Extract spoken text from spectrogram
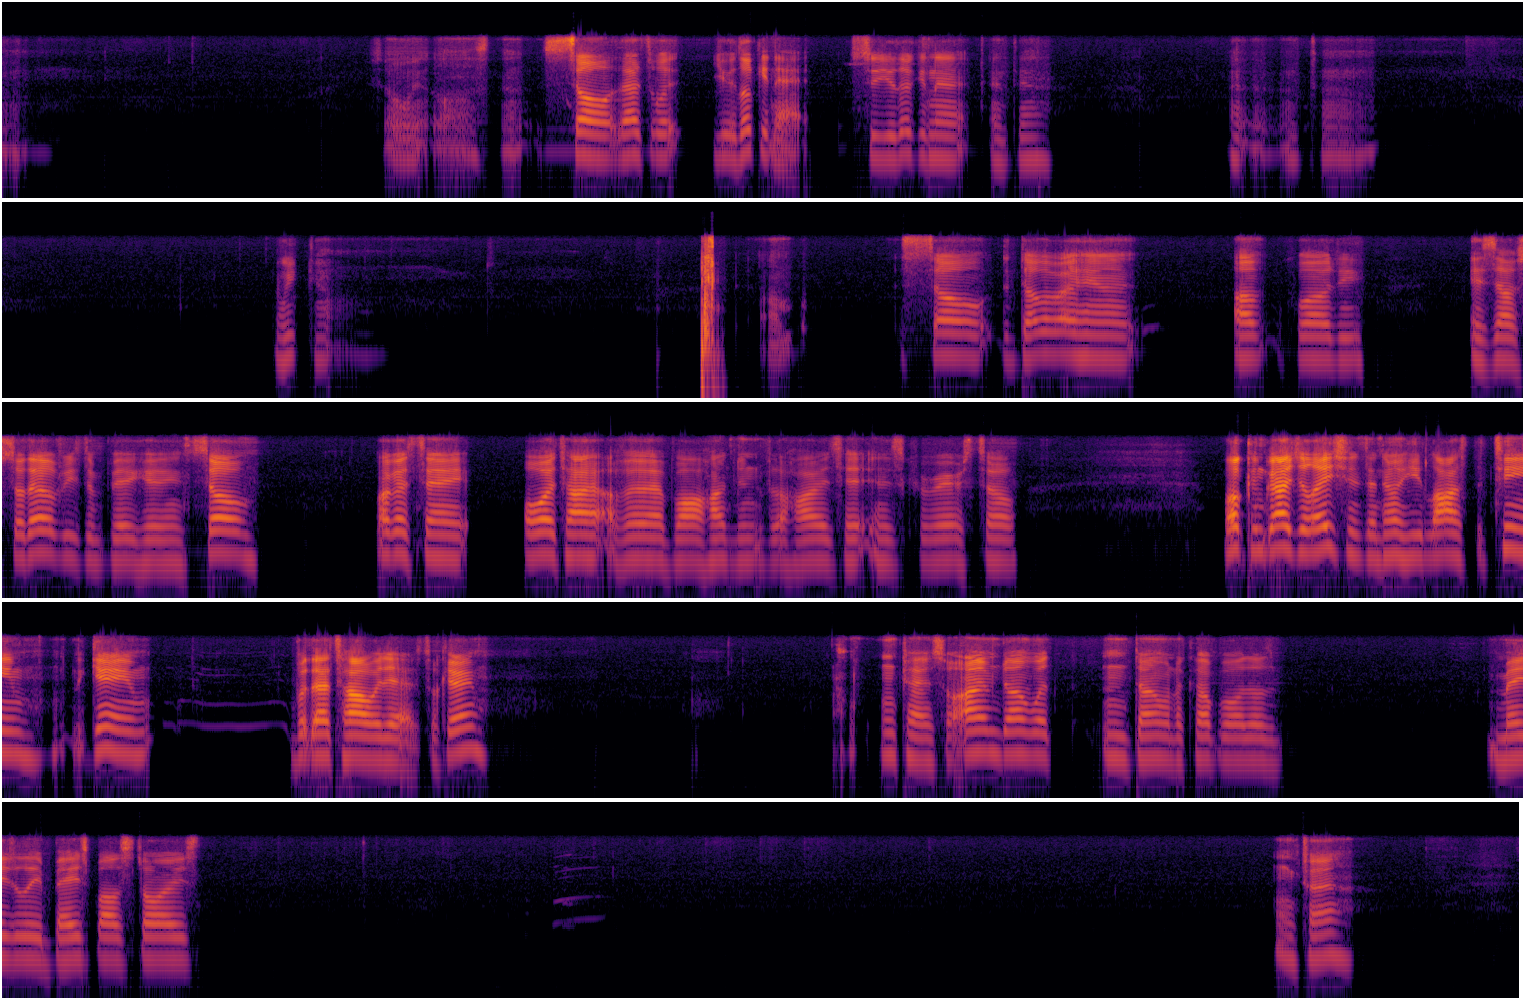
so we lost that. So that's what you're looking at. So you're looking at uh, uh, uh, we can um so the double right hand of quality is up. So that would be some big hitting. So like I say, all the time I've ever ball hunting for the hardest hit in his career. So well congratulations. I know he lost the team, the game, but that's how it is, okay? Okay, so I'm done with I'm done with a couple of those Major League Baseball stories. Okay.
